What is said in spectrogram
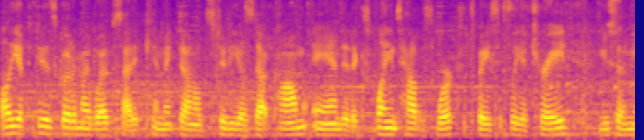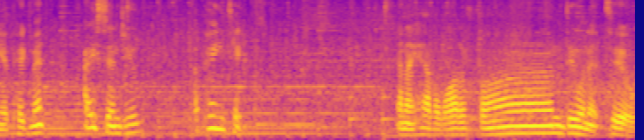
all you have to do is go to my website at kimmcdonaldstudios.com and it explains how this works. It's basically a trade. You send me a pigment, I send you a painting. And I have a lot of fun doing it too.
